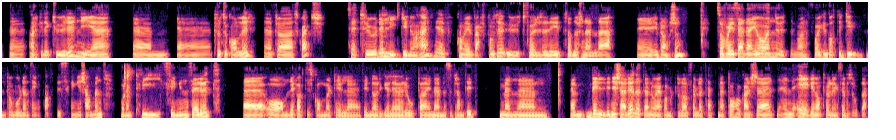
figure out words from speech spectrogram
eh, arkitekturer, nye eh, eh, protokoller eh, fra scratch. Så jeg tror det ligger noe her. Det kommer i hvert fall til å utfordre de tradisjonelle eh, i bransjen. Så får vi se, det er jo en, Man får ikke gått i dybden på hvordan ting faktisk henger sammen, hvordan prisingen ser ut. Eh, og om de faktisk kommer til, eh, til Norge eller Europa i nærmeste framtid. Men eh, jeg er veldig nysgjerrig, og dette er noe jeg kommer til å følge tett med på. Og kanskje en egen oppfølgingsepisode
